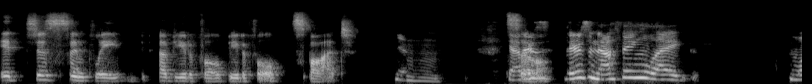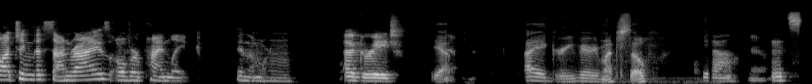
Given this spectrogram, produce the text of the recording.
it's just simply a beautiful, beautiful spot. hmm Yeah, So, there's there's nothing like watching the sunrise over Pine Lake in the morning. hmm agreed. Yeah. I agree very much so. Yeah. Yeah. It's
